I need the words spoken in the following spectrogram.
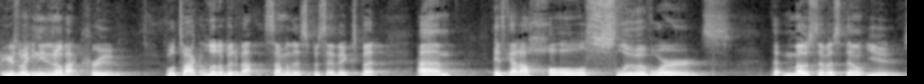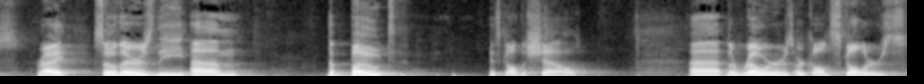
here's what you need to know about crew. We'll talk a little bit about some of the specifics, but um, it's got a whole slew of words that most of us don't use, right? So there's the um, the boat is called the shell. Uh, the rowers are called scullers.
